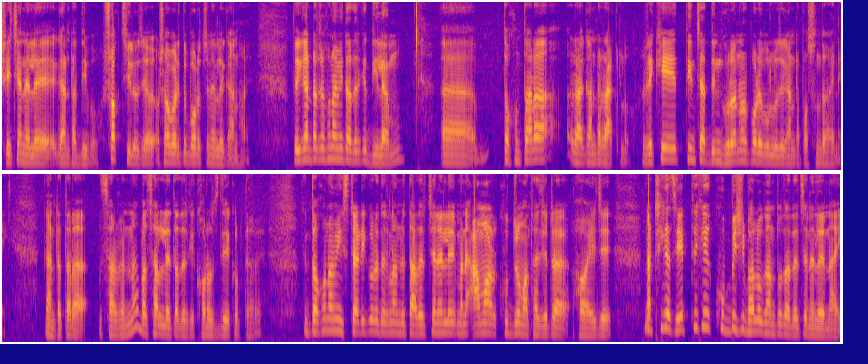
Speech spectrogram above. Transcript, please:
সেই চ্যানেলে গানটা দিব। শখ ছিল যে সবারই তো বড় চ্যানেলে গান হয়। তো এই গানটা যখন আমি তাদেরকে দিলাম তখন তারা গানটা রাখল। রেখে তিন চার দিন ঘোরানোর পরে বলল যে গানটা পছন্দ হয় নাই। গানটা তারা ছাড়বেন না বা ছাড়লে তাদেরকে খরচ দিয়ে করতে হবে। কিন্তু তখন আমি স্টাডি করে দেখলাম যে তাদের চ্যানেলে মানে আমার ক্ষুদ্র মাথায় যেটা হয় যে, না, ঠিক আছে, এর থেকে খুব বেশি ভালো গান তো তাদের চ্যানেলে নাই,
